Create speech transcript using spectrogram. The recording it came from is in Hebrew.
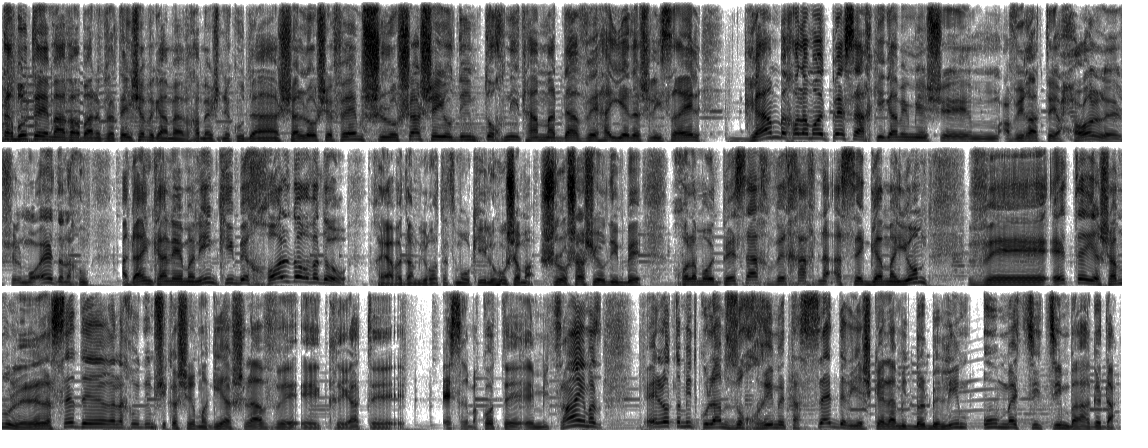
כאן תרבות אה, מעבר 4.9 וגם 105.3 FM, שלושה שיודעים תוכנית המדע והידע של ישראל, גם בחול המועד פסח, כי גם אם יש אה, אווירת אה, חול של מועד, אנחנו עדיין כאן נאמנים, כי בכל דור ודור חייב אדם לראות עצמו כאילו הוא שמע שלושה שיודעים בחול המועד פסח, וכך נעשה גם היום. ועת ישבנו לליל הסדר, אנחנו יודעים שכאשר מגיע שלב קריאת... עשר מכות מצרים, אז לא תמיד כולם זוכרים את הסדר, יש כאלה המתבלבלים ומציצים בהגדה.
